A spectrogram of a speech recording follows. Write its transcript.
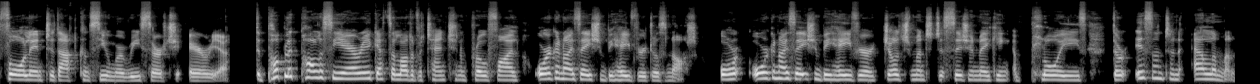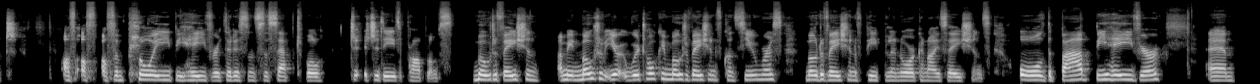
fall into that consumer research area. The public policy area gets a lot of attention and profile. Organization behavior does not. Or organization behavior, judgment, decision making, employees, there isn't an element of, of, of employee behavior that isn't susceptible to, to these problems. Motivation. I mean, motiv- we're talking motivation of consumers, motivation of people in organizations. All the bad behavior, um,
